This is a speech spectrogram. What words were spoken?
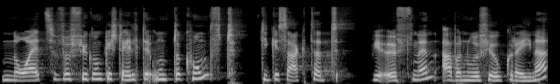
neu zur Verfügung gestellte Unterkunft, die gesagt hat, wir öffnen, aber nur für Ukrainer,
